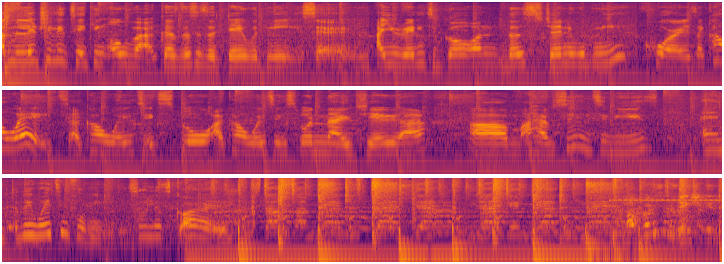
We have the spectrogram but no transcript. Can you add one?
I'm literally taking over because this is a day with me. So, are you ready to go on this journey with me? Of course, I can't wait. I can't wait to explore. I can't wait to explore Nigeria. Um, I have two interviews and they're waiting for me. So, let's go. My person is actually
